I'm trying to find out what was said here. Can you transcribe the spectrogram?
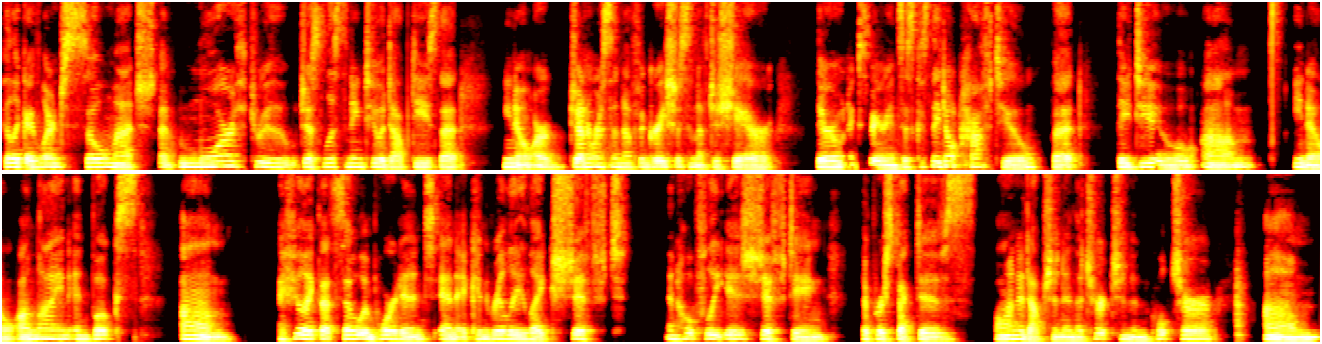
feel like I've learned so much uh, more through just listening to adoptees that you know are generous enough and gracious enough to share their own experiences because they don't have to, but they do. Um, you know, online and books. Um, I feel like that's so important and it can really like shift and hopefully is shifting the perspectives on adoption in the church and in culture um,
